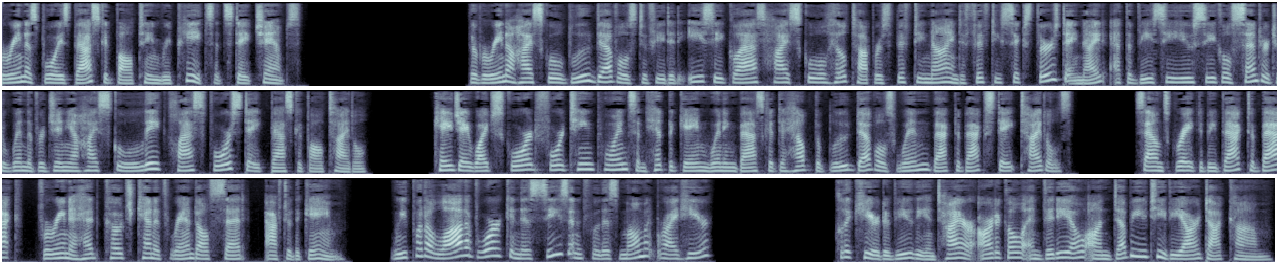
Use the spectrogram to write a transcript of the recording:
Varina's boys basketball team repeats at state champs. The Varina High School Blue Devils defeated EC Glass High School Hilltoppers 59 56 Thursday night at the VCU Siegel Center to win the Virginia High School League Class 4 state basketball title. KJ White scored 14 points and hit the game winning basket to help the Blue Devils win back to back state titles. Sounds great to be back to back, Varina head coach Kenneth Randolph said after the game. We put a lot of work in this season for this moment right here. Click here to view the entire article and video on WTVR.com.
